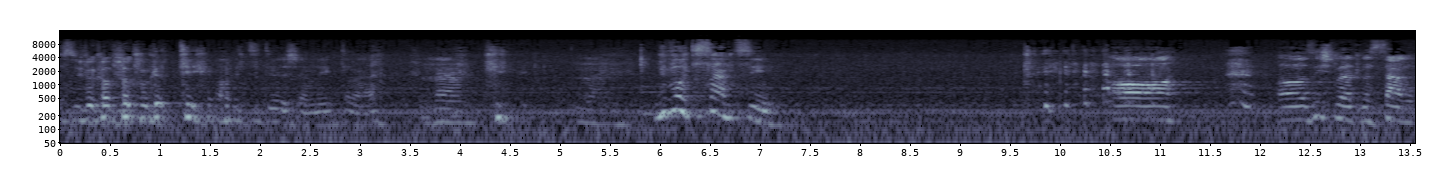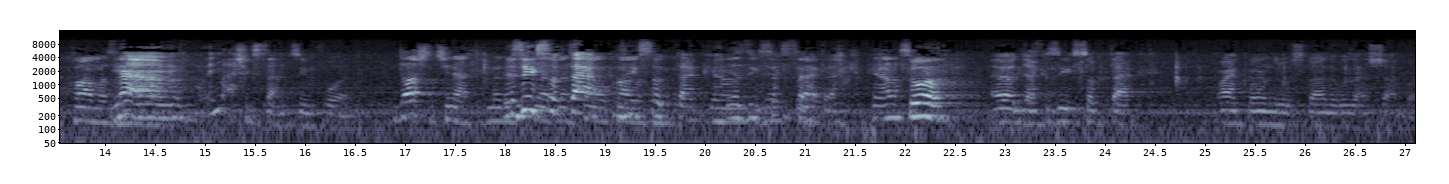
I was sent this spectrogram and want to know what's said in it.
Ez üvegablak mögötti, amit üdvös emléktanál. Nem. Nem. Mi volt a számcím? A... Az ismeretlen számok halmaz. Nem, egy másik számcím volt. De azt csináltuk meg. Halmaz. szokták. Ja, szokták. Ja. Szóval eladják az így szokták Michael Andrews feldolgozásában,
